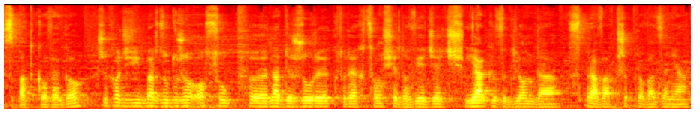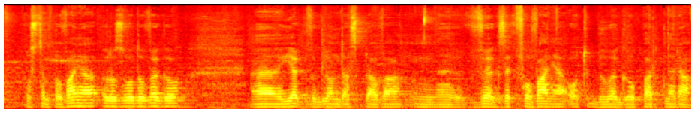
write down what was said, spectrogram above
spadkowego. Przychodzi bardzo dużo osób e, na dyżury, które chcą się dowiedzieć, jak wygląda sprawa przeprowadzenia postępowania rozwodowego, e, jak wygląda sprawa mm, wyegzekwowania od byłego partnera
